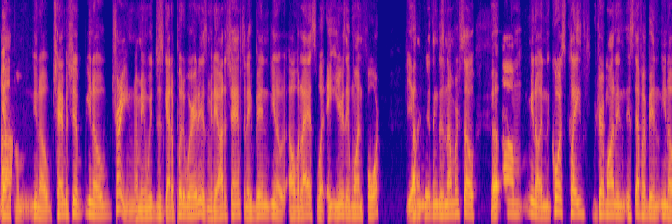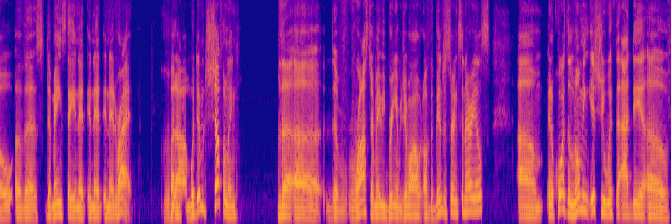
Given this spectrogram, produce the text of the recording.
Yep. Um, you know, championship, you know, train. I mean, we just got to put it where it is. I mean, they are the champs, and they've been, you know, over the last what eight years, they won four. I Yep. think, I think this number. So, Yep. um, you know, and of course, Clay, Draymond, and, and Steph have been, you know, uh, the the mainstay in that in that in that ride. But Mhm. um, with them shuffling the uh the roster, maybe bringing Jamal off the bench in certain scenarios, um, and of course, the looming issue with the idea of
